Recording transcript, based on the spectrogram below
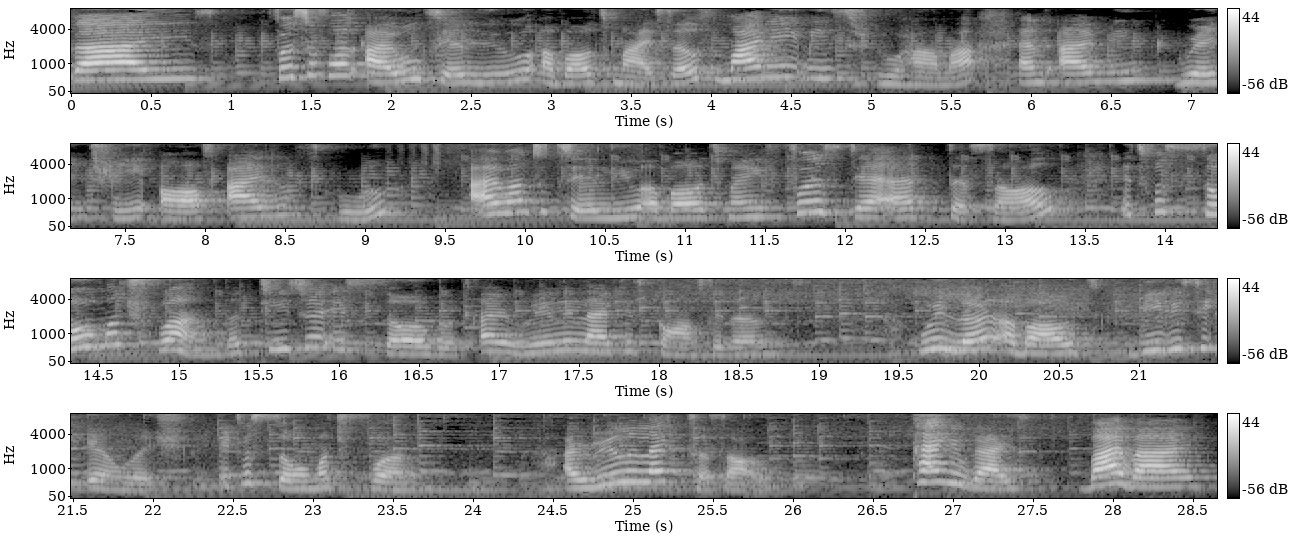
Guys! First of all, I will tell you about myself. My name is Rohama and I'm in grade 3 of Island School. I want to tell you about my first day at TESOL. It was so much fun. The teacher is so good. I really like his confidence. We learned about BBC English. It was so much fun. I really like TESOL. Thank you guys. Bye bye.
